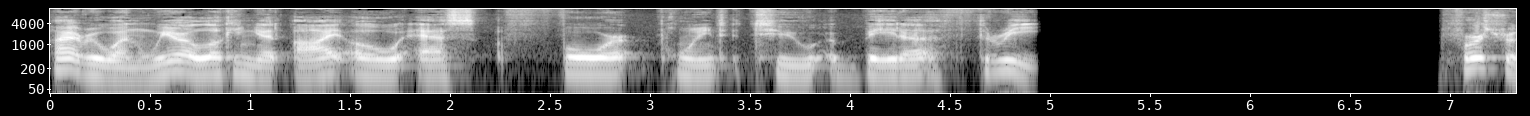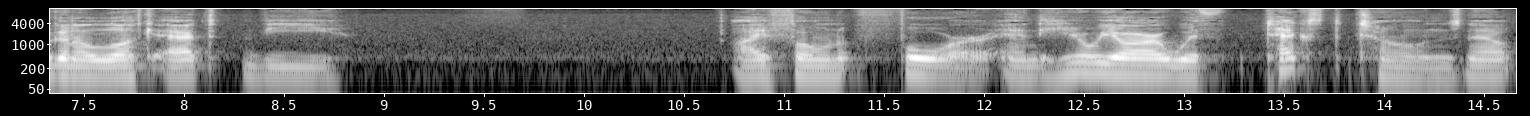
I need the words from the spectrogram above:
Hi everyone, we are looking at iOS 4.2 Beta 3. First we're going to look at the iPhone 4 and here we are with text tones. Now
